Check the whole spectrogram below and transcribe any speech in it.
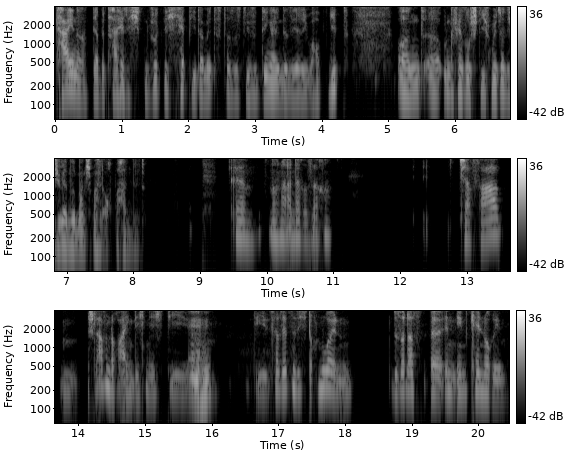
keiner der Beteiligten wirklich happy damit ist, dass es diese Dinger in der Serie überhaupt gibt. Und äh, ungefähr so stiefmütterlich werden sie manchmal halt auch behandelt. Ähm, noch eine andere Sache. Jafar schlafen doch eigentlich nicht. Die, mhm. die versetzen sich doch nur in, besonders äh, in, in Kelnorem.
